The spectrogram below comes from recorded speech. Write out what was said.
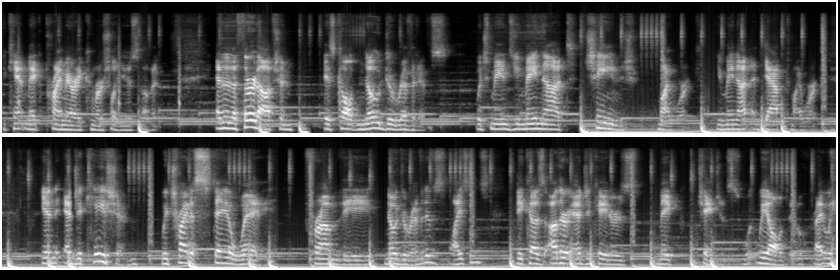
You can't make primary commercial use of it. And then the third option is called no derivatives, which means you may not change my work. You may not adapt my work. In education, we try to stay away from the no derivatives license because other educators make changes. We all do, right? We,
